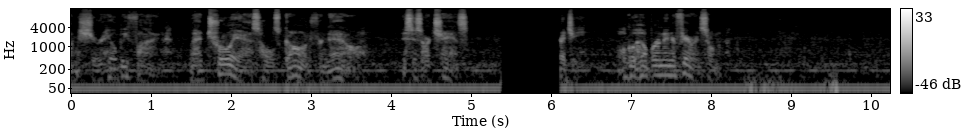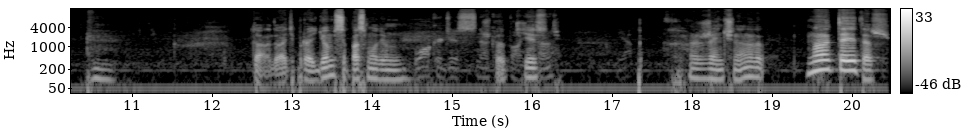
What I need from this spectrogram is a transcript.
I'm sure he'll be fine. That Troy asshole's gone for now. This is our chance. Reggie, I'll go help run interference on him. Так, давайте пройдемся, посмотрим, что тут есть. Женщина, надо... Ну это это ж.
